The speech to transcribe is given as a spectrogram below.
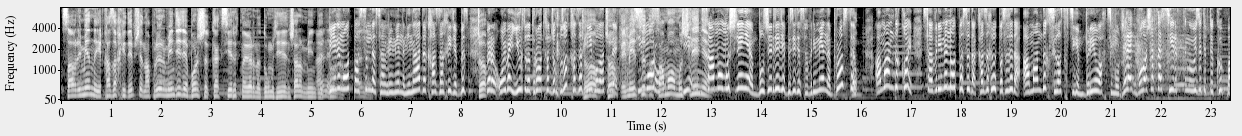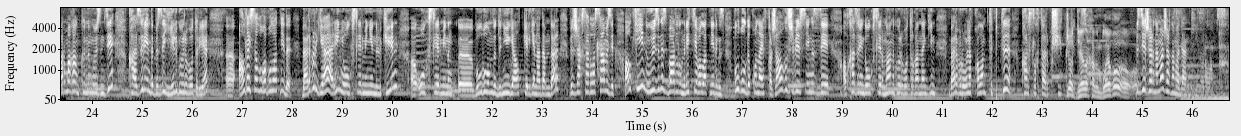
Современный и қазақи деп ше например менде де больше как серік наверное думать ететін шығармын мен де менің отбасым да современный не надо қазақи деп. Біз Жоқ. бір ойбай юртада тұрып жатқан жоқпыз ғой қазақи болатындай. жоқ, имеется в виду Тимур, само мышление. само мышление бұл жерде де бізде де современно просто амандық қой. Современный отбасыда қазақи отбасыда да амандық сыйластық деген біреу ақ тимур. Жарайды болашақта серіктің өзі тіпті көп бармаған күннің өзінде. Қазір енді бізді ел көріп отыр иә. Ә, алдай салуға болатын еді. Бәрібір иә әрине ол кісілер менен үлкен ә, ол кісілер менің бұлбұлымды дүниеге алып келген адамдар біз жақсы араласамыз деп. Ал кейін өзіңіз барлығын реттеп алатын едіңіз. Бұлбұлды қонаевқа жалғыз жіберсеңіз де ал қазір енді ол кісілер мынаны көріп отырғаннан кейін бәрібір ойлап қаламын тіпті қарсылықтар күшейіп жоқ диана ханым былай ғой бізде жарнама жарнамадан кейін ораламыз.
